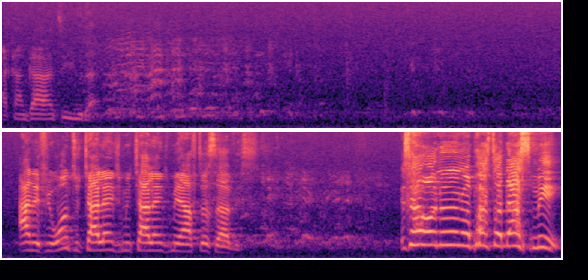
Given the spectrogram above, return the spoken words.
I can guarantee you that. and if you want to challenge me, challenge me after service. He said, Oh, no, no, no, Pastor, that's me.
